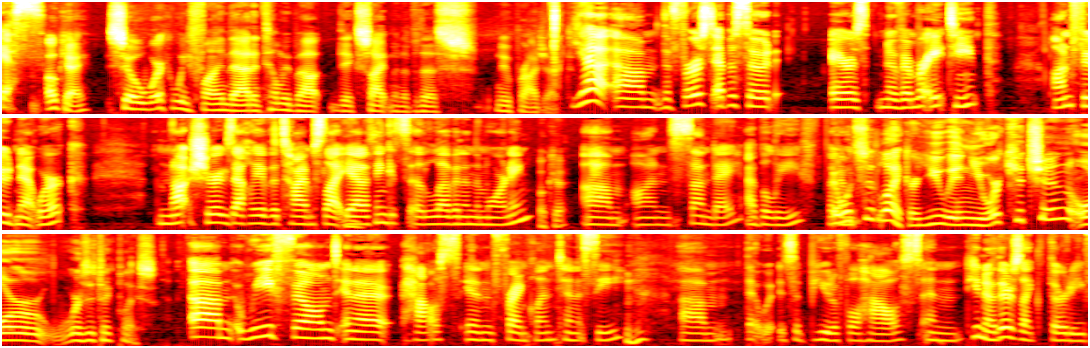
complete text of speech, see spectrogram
Yes. Okay. So where can we find that? And tell me about the excitement of this new project. Yeah. Um, the first episode airs November 18th on Food Network. I'm not sure exactly of the time slot yet. I think it's 11 in the morning. Okay. Um, on Sunday, I believe. But And I'm- what's it like? Are you in your kitchen or where does it take place? Um, we filmed in a house in Franklin, Tennessee. Mm-hmm. Um, that w- it's a beautiful house, and you know, there's like thirty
